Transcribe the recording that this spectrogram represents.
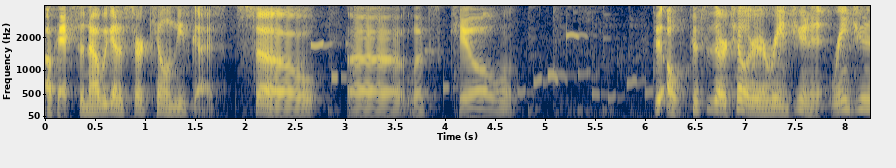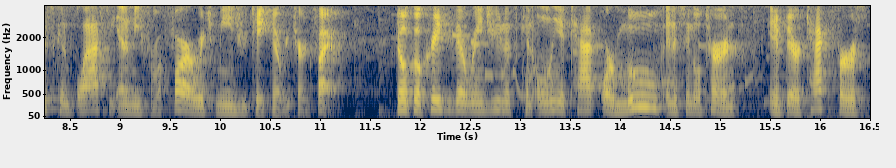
Okay, so now we got to start killing these guys. So, uh, let's kill oh, this is artillery, a range unit. Range units can blast the enemy from afar, which means you take no return fire. Don't go crazy though, range units can only attack or move in a single turn, and if they're attacked first,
